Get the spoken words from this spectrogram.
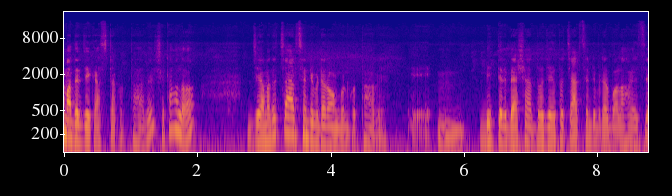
আমাদের যে কাজটা করতে হবে সেটা হলো যে আমাদের চার সেন্টিমিটার অঙ্কন করতে হবে। বৃত্তের ব্যাসার্ধ যেহেতু চার সেন্টিমিটার বলা হয়েছে,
